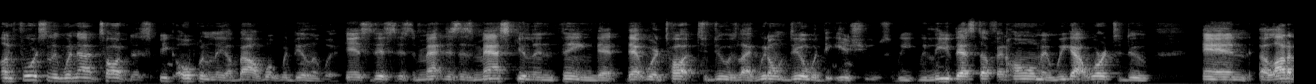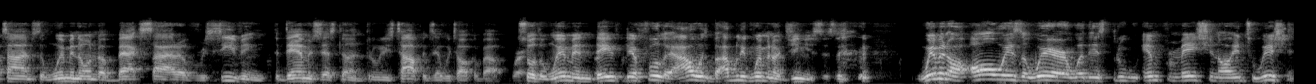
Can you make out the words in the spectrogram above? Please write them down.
Unfortunately, we're not taught to speak openly about what we're dealing with. It's this is this is masculine thing that that we're taught to do. Is like we don't deal with the issues. We we leave that stuff at home, and we got work to do. And a lot of times, the women on the backside of receiving the damage that's done through these topics that we talk about. Right. So the women, they they're fully. I always, I believe women are geniuses. women are always aware, whether it's through information or intuition,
